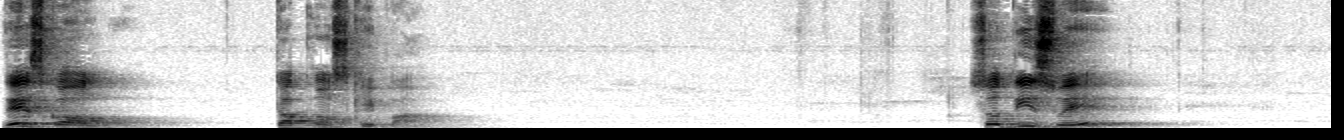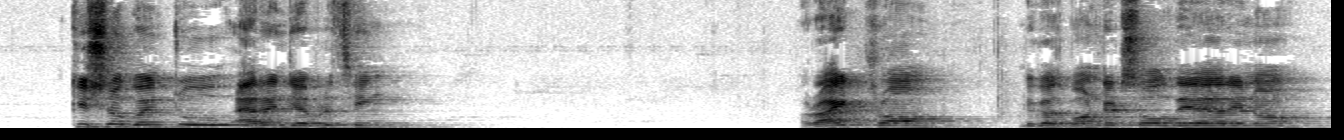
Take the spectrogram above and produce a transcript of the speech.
This is called topmost Kripa. So this way, Krishna going to arrange everything, right from, because bonded soul there, you know,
